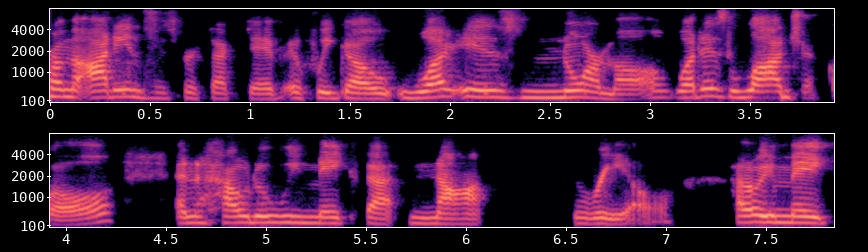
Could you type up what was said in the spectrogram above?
from the audience's perspective, if we go, what is normal? What is logical? And how do we make that not real? How do we make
